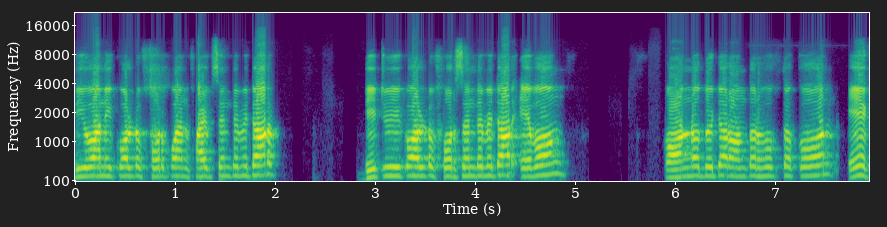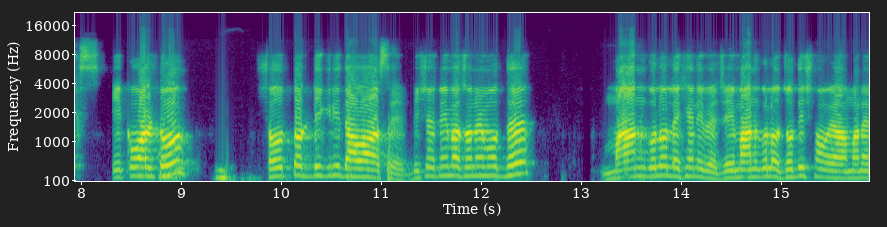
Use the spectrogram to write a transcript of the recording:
D one equals to four point five centimetre D two equals to four centimetre এবং কর্ণ দুইটার অন্তর্ভুক্ত কোণ এক্স ইকুয়াল টু সত্তর ডিগ্রি দেওয়া আছে। বিশেষ নির্বাচনের মধ্যে মানগুলো লিখে নিবে। যে মানগুলো যদি মানে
